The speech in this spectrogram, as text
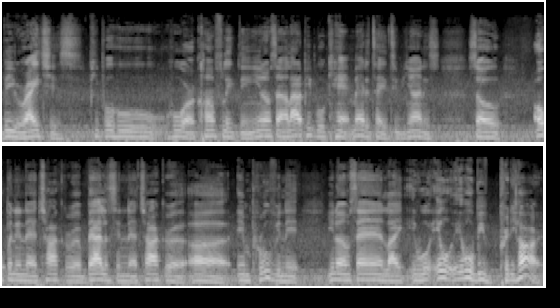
be righteous, people who who are conflicting. You know what I'm saying? A lot of people can't meditate, to be honest. So opening that chakra, balancing that chakra, uh, improving it. You know what I'm saying? Like it will, it will, it will be pretty hard.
